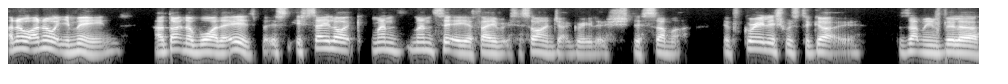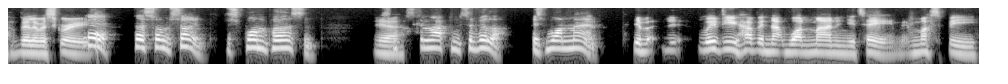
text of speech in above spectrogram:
I know I know what you mean. I don't know why that is, but it's, if say like Man Man City are favourites to sign Jack Grealish this summer, if Grealish was to go, does that mean Villa Villa are screwed? yeah, that's what I'm saying. It's one person. So yeah, what's going to happen to Villa? It's one man. yeah. But with you having that one man in your team, it must be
